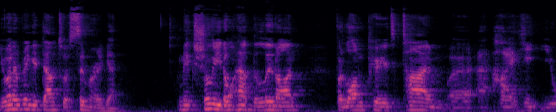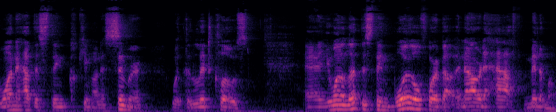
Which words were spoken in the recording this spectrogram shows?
You want to bring it down to a simmer again. Make sure you don't have the lid on for long periods of time uh, at high heat. You want to have this thing cooking on a simmer with the lid closed. And you want to let this thing boil for about an hour and a half minimum.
